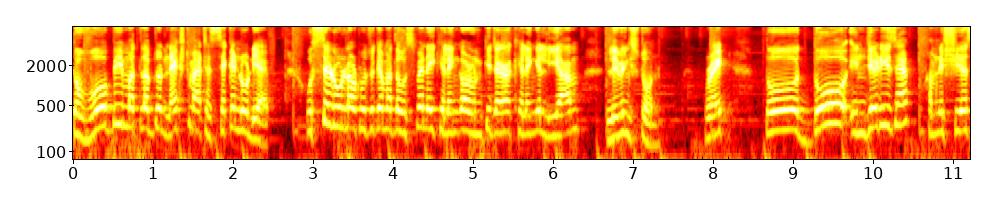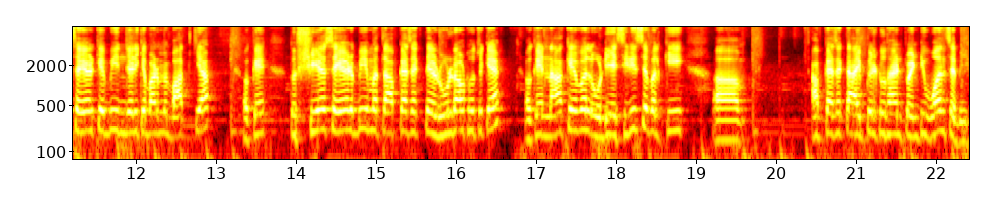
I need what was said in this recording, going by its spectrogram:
तो वो भी मतलब जो नेक्स्ट मैच है सेकेंड ओडीआई उससे रूल्ड आउट हो चुके हैं मतलब उसमें नहीं खेलेंगे और उनकी जगह खेलेंगे लियाम लिविंगस्टोन राइट तो दो इंजरीज हैं, हमने शेयर सैयर के भी इंजरी के बारे में बात किया ओके तो शेयर सैयर भी मतलब आप कह सकते हैं रूल्ड आउट हो चुके हैं ओके ना केवल ओडीआई सीरीज़ से, बल्कि आप कह सकते हैं आई पी एल से भी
